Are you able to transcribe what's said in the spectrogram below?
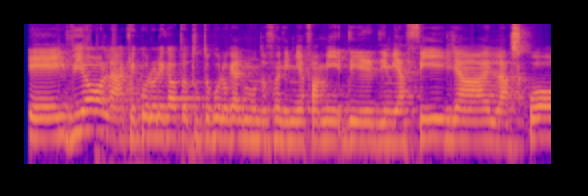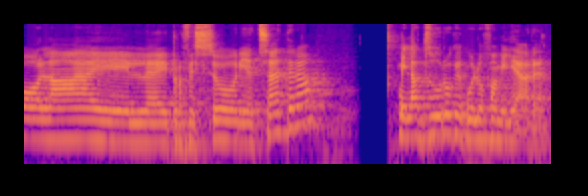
E il viola, che è quello legato a tutto quello che è il mondo di mia, famig- di, di mia figlia, la scuola, il, i professori, eccetera. E l'azzurro, che è quello familiare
